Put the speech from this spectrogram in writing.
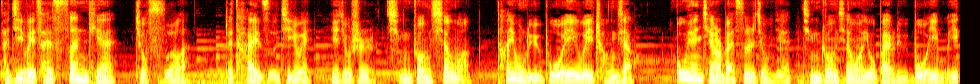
他继位才三天就死了。这太子继位，也就是秦庄襄王，他用吕不韦为丞相。公元前二百四十九年，秦庄襄王又拜吕不韦为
